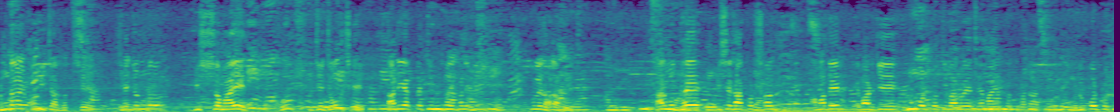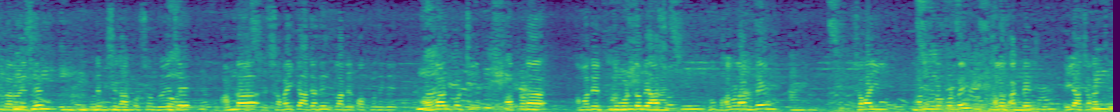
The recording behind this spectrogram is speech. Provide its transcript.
অন্যায় অবিচার হচ্ছে, সেই জন্য বিশ্ব মায়ের বুক যে জ্বলছে, তারই একটা চিত্র এখানে তুলে ধরা হয়েছে। তার মধ্যে বিশেষ আকর্ষণ আমাদের এবার যে রূপর প্রতিমা রয়েছে, মায়ের প্রতিমাটা, রূপর প্রতিমা রয়েছে বিশেষ আকর্ষণ রয়েছে। আমরা সবাইকে আজাদিন ক্লাবের পক্ষ থেকে আহ্বান করছি, আপনারা আমাদের পুজো মণ্ডপে আসুন, খুব ভালো লাগবে। সবাই আনন্দ করবেন, ভালো থাকবেন, এই আশা রাখছি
